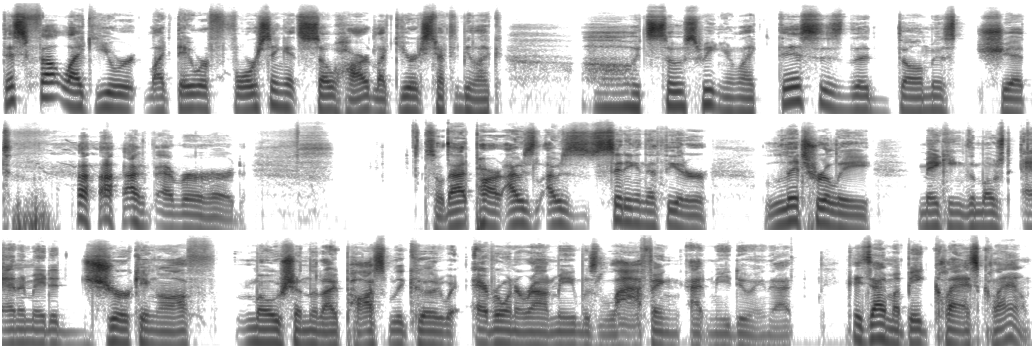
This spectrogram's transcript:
this felt like you were like they were forcing it so hard like you're expected to be like oh it's so sweet and you're like this is the dumbest shit i've ever heard. So that part i was i was sitting in the theater literally making the most animated jerking off motion that I possibly could, where everyone around me was laughing at me doing that because I'm a big class clown.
